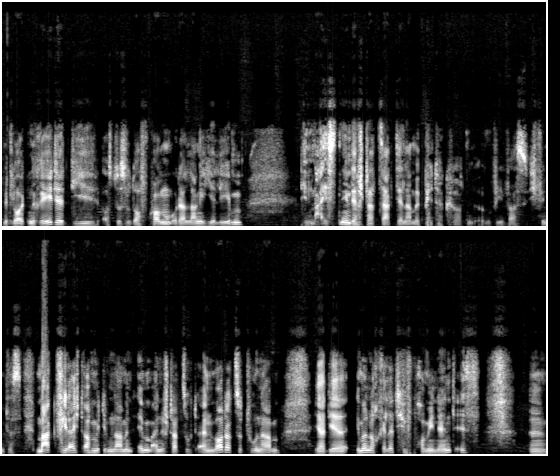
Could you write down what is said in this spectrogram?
mit Leuten rede, die aus Düsseldorf kommen oder lange hier leben, den meisten in der Stadt sagt der Name Peter Kürten irgendwie was. Ich finde, das mag vielleicht auch mit dem Namen M, eine Stadt sucht einen Mörder zu tun haben, ja, der immer noch relativ prominent ist, äh,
